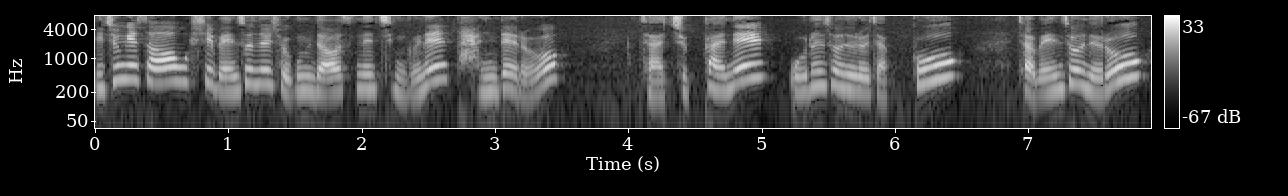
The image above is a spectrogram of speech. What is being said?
이 중에서 혹시 왼손을 조금 더 쓰는 친구는 반대로 자, 주판을 오른손으로 잡고 자, 왼손으로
